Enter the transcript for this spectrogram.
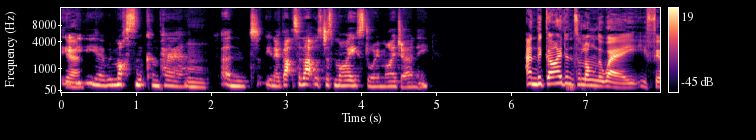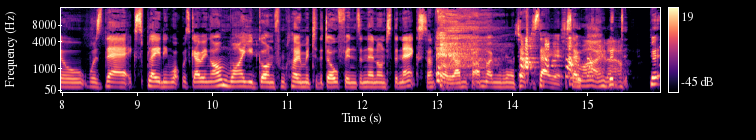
yeah. you know we mustn't compare. Mm. and you know that so that was just my story my journey. And the guidance along the way you feel was there explaining what was going on why you'd gone from clomid to the dolphins and then on to the next? I'm sorry i'm, I'm not even going to attempt to say it. So, but, but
